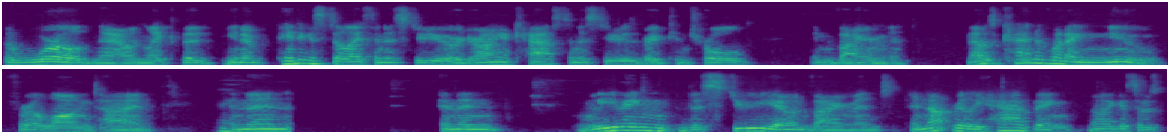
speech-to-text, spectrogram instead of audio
the world now and like the you know painting a still life in a studio or drawing a cast in a studio is a very controlled environment that was kind of what i knew for a long time and then and then leaving the studio environment and not really having well i guess i was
